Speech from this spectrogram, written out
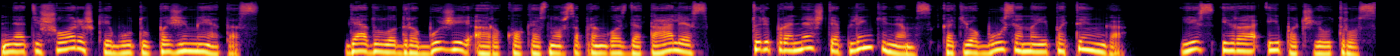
net išoriškai būtų pažymėtas. Gedulo drabužiai ar kokios nors aprangos detalės turi pranešti aplinkiniams, kad jo būsena ypatinga, jis yra ypač jautrus.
